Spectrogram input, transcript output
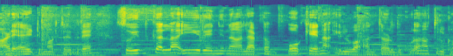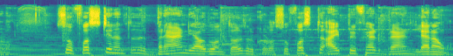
ಮಾಡಿ ಎಡಿಟ್ ಮಾಡ್ತಾಯಿದ್ರೆ ಸೊ ಇದಕ್ಕೆಲ್ಲ ಈ ರೇಂಜಿನ ಲ್ಯಾಪ್ಟಾಪ್ ಓಕೆನಾ ಇಲ್ವಾ ಅಂತ ಹೇಳೋದು ಕೂಡ ನಾವು ತಿಳ್ಕೊಳ್ಳೋ ಸೊ ಫಸ್ಟ್ ಏನಂತಂದ್ರೆ ಬ್ರ್ಯಾಂಡ್ ಯಾವುದು ಅಂತ ಹೇಳಿದ್ರು ಕೂಡ so first I preferred brand Lenovo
